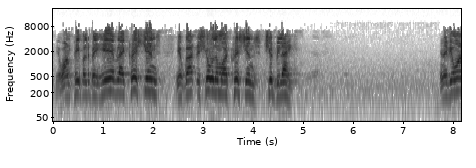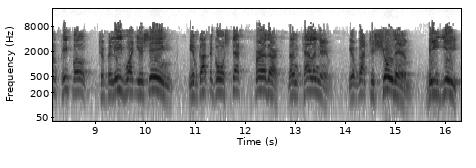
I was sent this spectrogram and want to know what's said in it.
If you want people to behave like Christians, you've got to show them what Christians should be like. And if you want people to believe what you're saying, you've got to go a step further than telling them. You've got to show them, be ye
